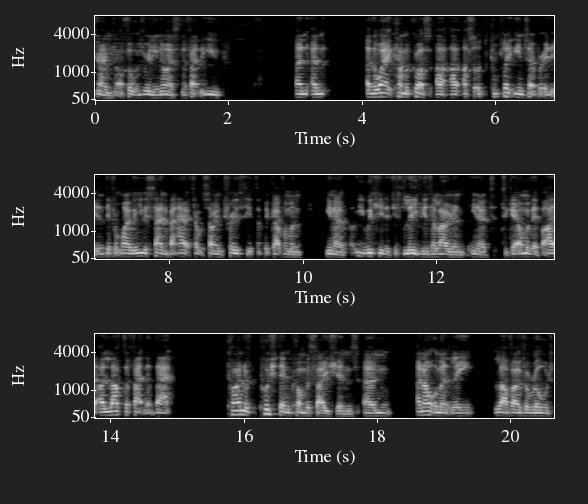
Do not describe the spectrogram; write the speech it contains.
James. I thought was really nice. The fact that you and and and the way it come across, I, I, I, sort of completely interpreted it in a different way. When you were saying about how it felt so intrusive that the government, you know, you wish you to just leave you alone and you know to, to get on with it. But I, I love the fact that that kind of pushed them conversations and and ultimately love overruled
